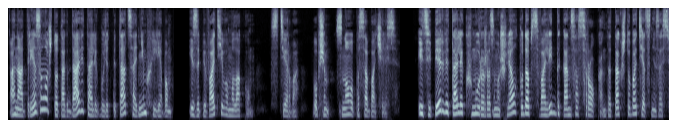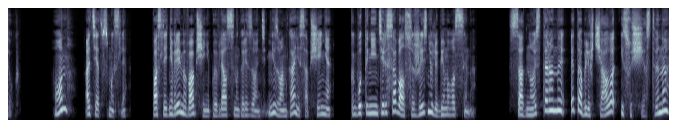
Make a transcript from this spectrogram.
Она отрезала, что тогда Виталик будет питаться одним хлебом и запивать его молоком. Стерва. В общем, снова пособачились. И теперь Виталик хмуро размышлял, куда бы свалить до конца срока, да так, чтобы отец не засек. Он, отец в смысле, последнее время вообще не появлялся на горизонте. Ни звонка, ни сообщения. Как будто не интересовался жизнью любимого сына. С одной стороны, это облегчало и существенно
